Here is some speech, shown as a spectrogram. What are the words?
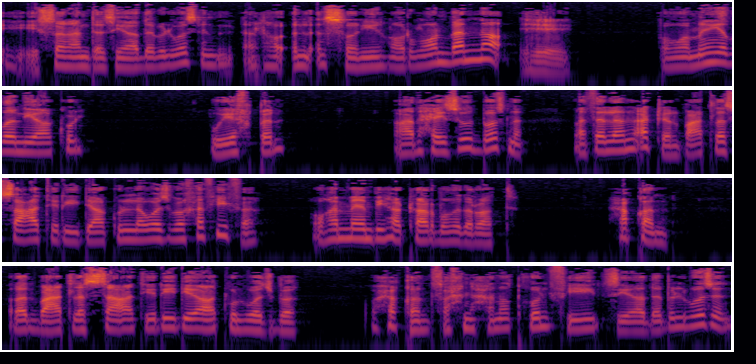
يصير عنده زيادة بالوزن الأنسولين هرمون بناء إيه. فهو من يظل يأكل ويحقن هذا حيزود وزنه مثلا أكل بعد ثلاث ساعات يريد يأكل له وجبة خفيفة وهمين بها كربوهيدرات حقن. رد بعد ثلاث ساعات يريد يأكل وجبة وحقن. فإحنا حندخل في زيادة بالوزن.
